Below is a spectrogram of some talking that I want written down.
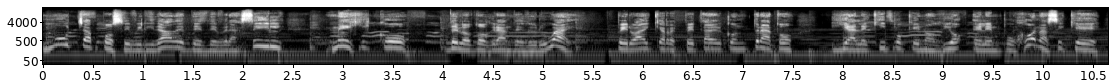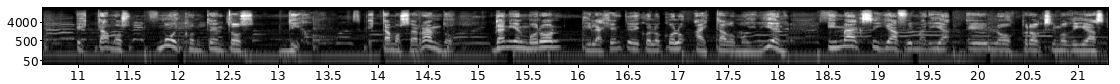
muchas posibilidades desde Brasil, México, de los dos grandes de Uruguay. Pero hay que respetar el contrato y al equipo que nos dio el empujón, así que Estamos muy contentos, dijo. Estamos cerrando. Daniel Morón y la gente de Colo Colo ha estado muy bien y Maxi ya firmaría en los próximos días.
